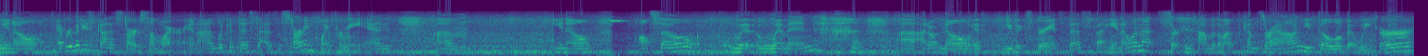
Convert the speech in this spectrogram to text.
you know, everybody's got to start somewhere, and I look at this as a starting point for me. And, um, you know, also with women, uh, I don't know if you've experienced this, but you know, when that certain time of the month comes around, you feel a little bit weaker.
